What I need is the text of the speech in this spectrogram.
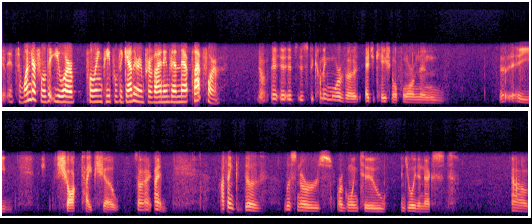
it's wonderful that you are pulling people together and providing them that platform. No, it, it's it's becoming more of a educational forum than a shock type show. So I, I I think the listeners are going to enjoy the next um,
